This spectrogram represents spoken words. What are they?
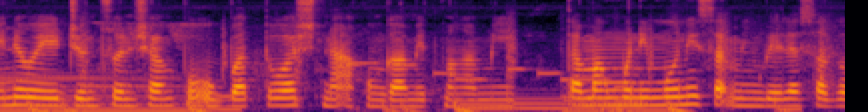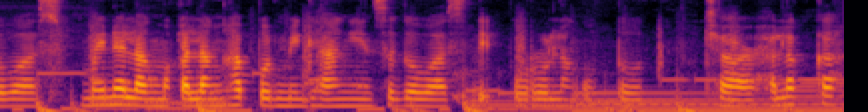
Anyway, Johnson shampoo ug batwash na akong gamit mga mi. Tamang muni-muni sa aming Bella sa gawas. May na lang makalanghap pod mig hangin sa gawas, di puro lang utot. Char, halak ka.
